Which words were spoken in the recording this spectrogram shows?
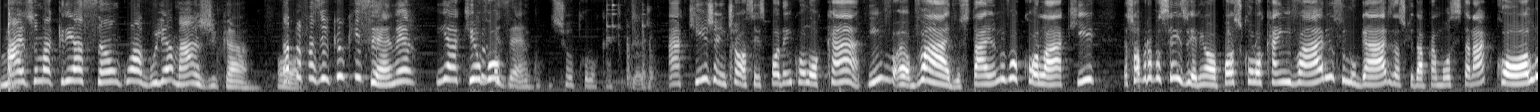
Mais uma criação com agulha mágica. Dá Ó. pra fazer o que eu quiser, né? E aqui eu eu vou. quiser. Deixa eu colocar aqui, Cláudia. Aqui, gente, ó, vocês podem colocar em vários, tá? Eu não vou colar aqui, é só para vocês verem, ó. Posso colocar em vários lugares, acho que dá para mostrar, colo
